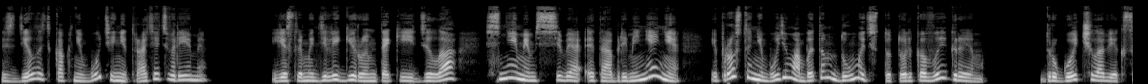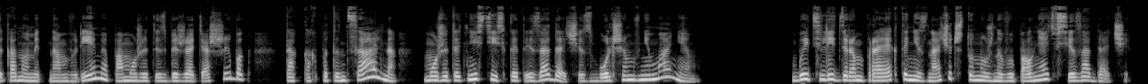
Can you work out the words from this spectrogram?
Сделать как-нибудь и не тратить время. Если мы делегируем такие дела, снимем с себя это обременение и просто не будем об этом думать, то только выиграем. Другой человек сэкономит нам время, поможет избежать ошибок, так как потенциально может отнестись к этой задаче с большим вниманием. Быть лидером проекта не значит, что нужно выполнять все задачи.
